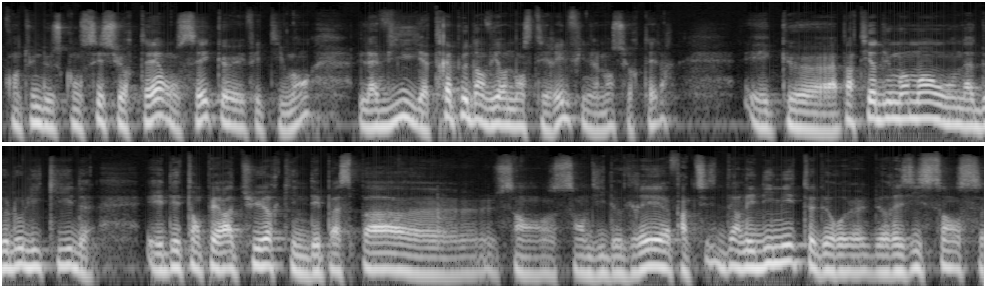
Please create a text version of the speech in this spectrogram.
Compte tenu de ce qu'on sait sur Terre, on sait qu'effectivement, la vie, il y a très peu d'environnement stérile finalement sur Terre. Et qu'à partir du moment où on a de l'eau liquide et des températures qui ne dépassent pas 110 euh, degrés, enfin, dans les limites de, résistance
